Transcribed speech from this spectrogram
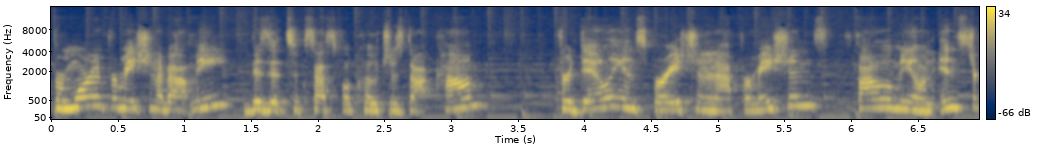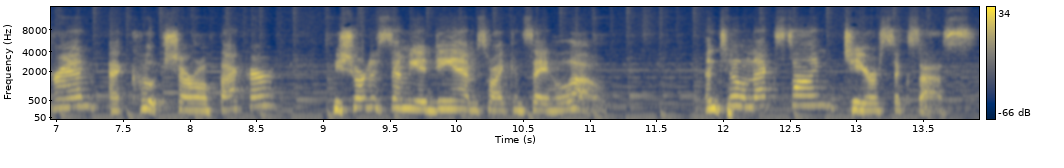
For more information about me, visit successfulcoaches.com. For daily inspiration and affirmations, follow me on Instagram at Coach Cheryl Thacker. Be sure to send me a DM so I can say hello. Until next time, to your success.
